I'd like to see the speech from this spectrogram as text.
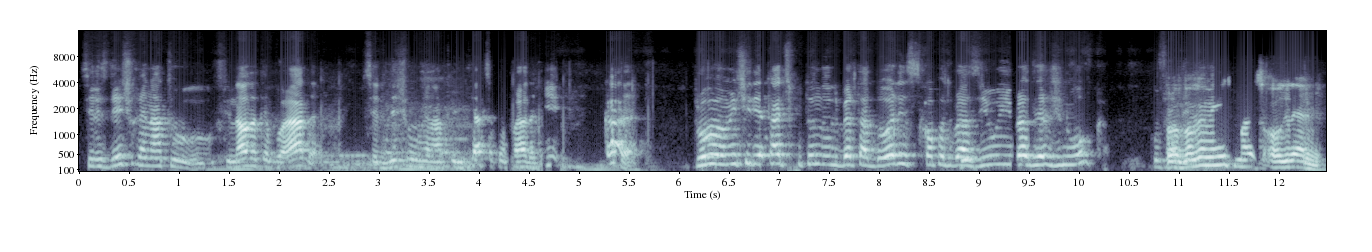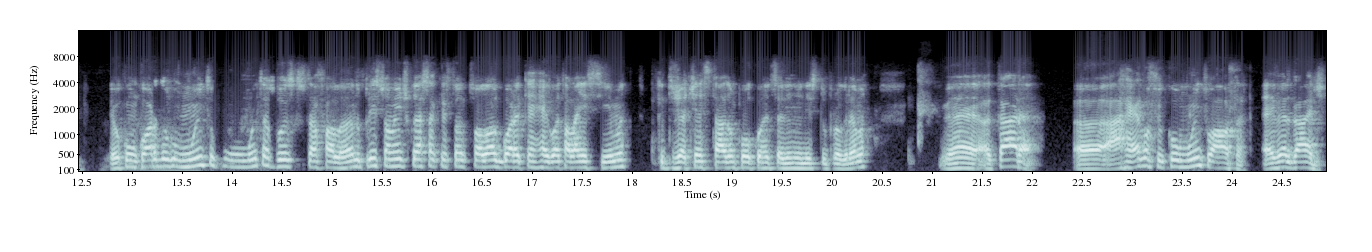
se eles deixam o Renato no final da temporada, se eles deixam o Renato iniciar essa temporada aqui, cara, provavelmente iria estar disputando Libertadores, Copa do Brasil e Brasileiro de novo, cara. Provavelmente, mas, ô Guilherme, eu concordo muito com muitas coisas que você está falando, principalmente com essa questão que tu falou agora, que a régua tá lá em cima, que tu já tinha citado um pouco antes ali no início do programa. É, cara, a régua ficou muito alta, é verdade.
